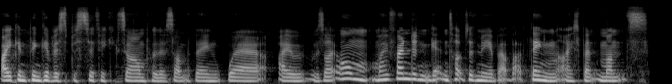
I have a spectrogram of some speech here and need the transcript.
I can think of a specific example of something where I was like, oh, my friend didn't get in touch with me about that thing that I spent months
